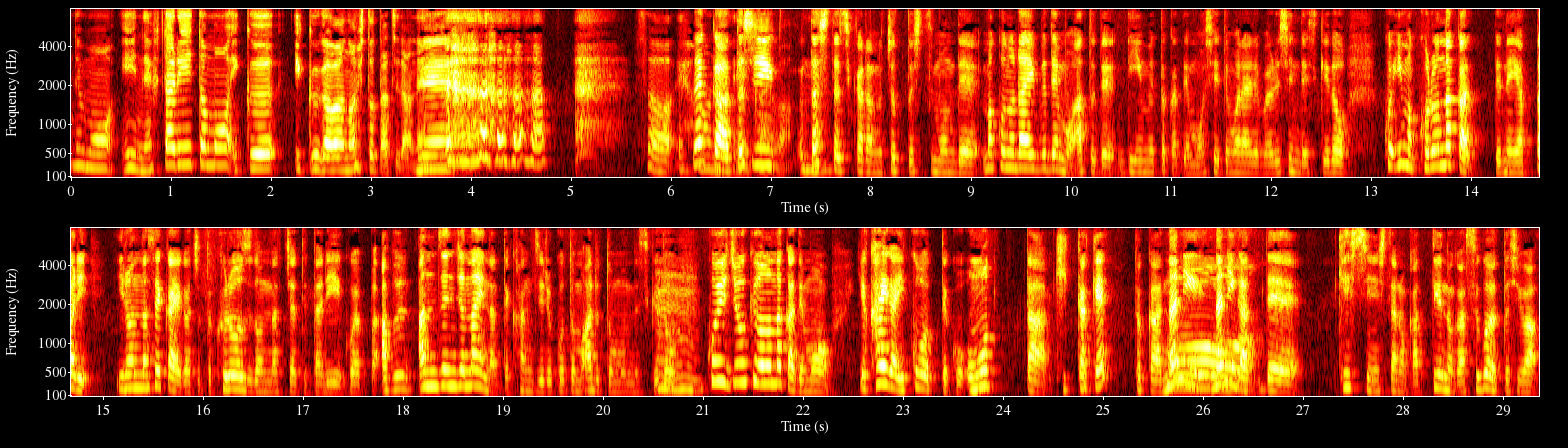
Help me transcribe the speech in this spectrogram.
う。でもいいね。2人とも行く行く側の人たちだね。ね そうなんか私私たちからのちょっと質問で、まあ、このライブでも後で DM とかでも教えてもらえれば嬉しいんですけどこれ今コロナ禍ってねやっぱりいろんな世界がちょっとクローズドになっちゃってたりこうやっぱ危安全じゃないなって感じることもあると思うんですけど、うんうん。こういう状況の中でもいや海外行こうってこう思ったきっかけとか何何があって決心したのかっていうのがすごい私は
